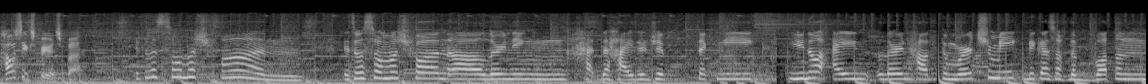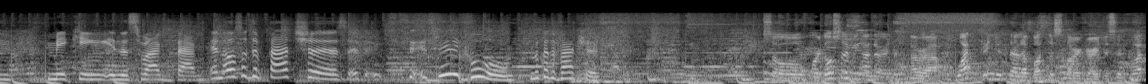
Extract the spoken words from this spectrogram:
How's the experience pa? It was so much fun. It was so much fun uh, learning the hydro drip technique. You know, I learned how to merch make because of the button making in the swag bag. And also the patches. It, it's, it's really cool. Look at the patches. So, for those living under a rock, what can you tell about the Star Guardians and what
